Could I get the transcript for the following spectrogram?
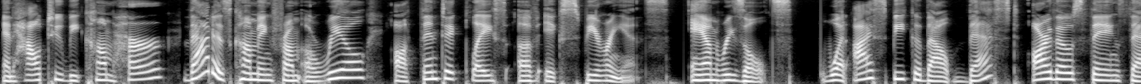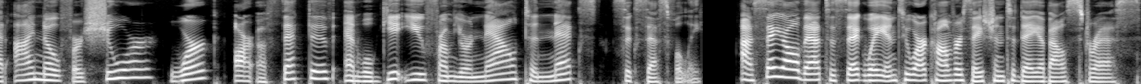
and how to become her, that is coming from a real, authentic place of experience and results. What I speak about best are those things that I know for sure work, are effective, and will get you from your now to next successfully. I say all that to segue into our conversation today about stress.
